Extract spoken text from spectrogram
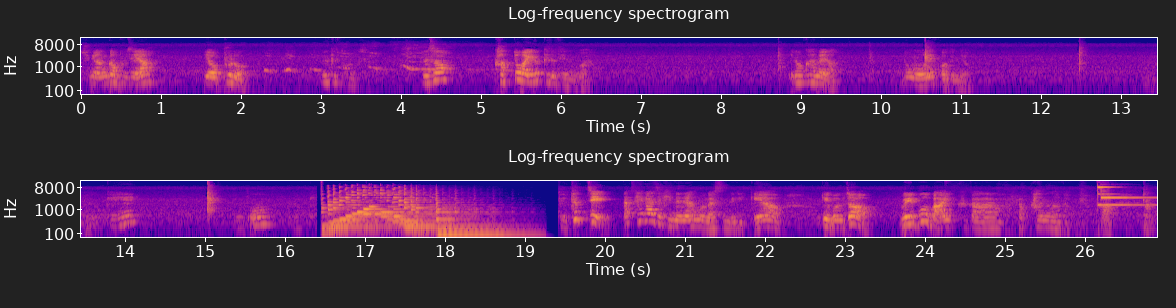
중요한 건 보세요. 옆으로 이렇게 걸어줘요. 그래서 각도가 이렇게도 되는 거예요. 이런 카메라 너무 원했거든요. 이렇게 그리고 이렇게 그 특징 딱 세 가지 기능을 한번 말씀드릴게요. 이게 먼저 외부 마이크가 가능하다고요. 그러니까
